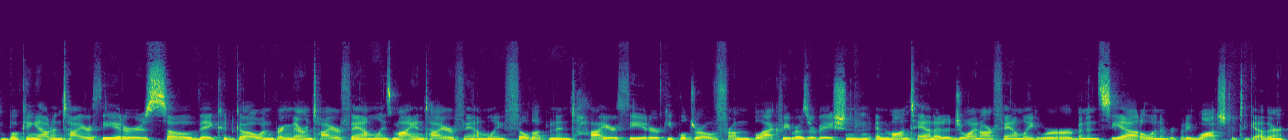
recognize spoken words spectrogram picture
booking out entire theaters so they could go and bring their entire families. My entire family filled up an entire theater. People drove from Blackfeet Reservation in Montana to join our family who were urban in Seattle, and everybody watched it together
